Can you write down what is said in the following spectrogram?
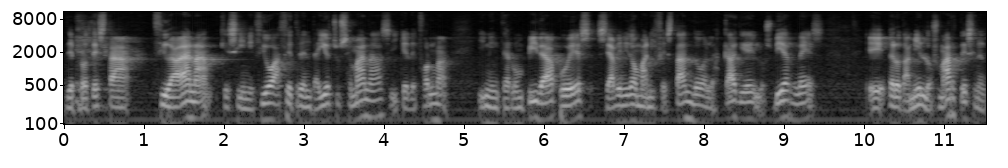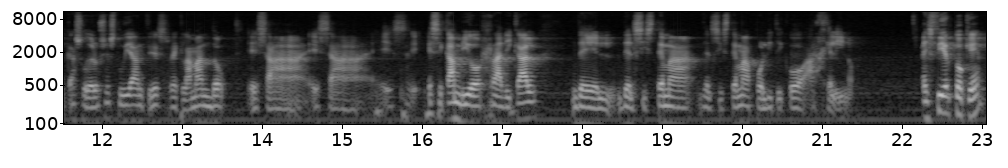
de protesta ciudadana que se inició hace 38 semanas y que de forma ininterrumpida, pues se ha venido manifestando en las calles los viernes, eh, pero también los martes, en el caso de los estudiantes, reclamando esa, ese, cambio radical del, sistema, del sistema político argelino. Es cierto que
